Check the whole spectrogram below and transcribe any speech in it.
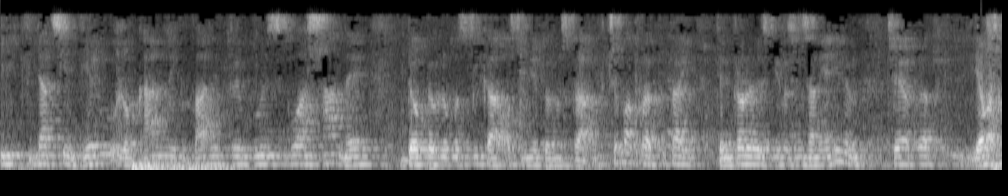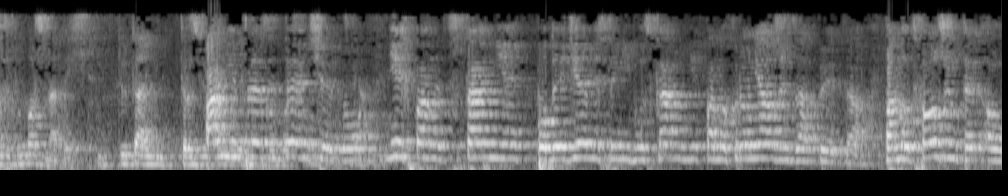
i likwidację wielu lokalnych barier, które były zgłaszane do pełnomocnika osób niepełnosprawnych. Czemu akurat tutaj ten problem jest nierozwiązany? Ja nie wiem, czy akurat, ja uważam, że tu można wejść. I tutaj to Panie prezydencie, no niech pan wstanie, podejdziemy z tymi wózkami, niech pan ochroniarzy zapyta. Pan otworzył ten obóz.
